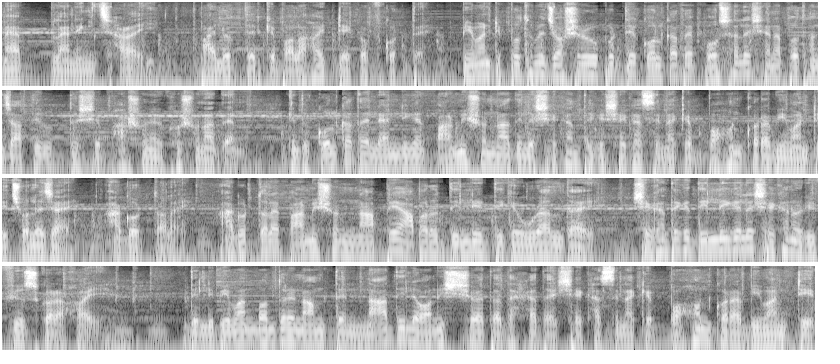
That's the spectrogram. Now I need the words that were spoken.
ম্যাপ প্ল্যানিং ছাড়াই পাইলটদেরকে বলা হয় টেক অফ করতে। বিমানটি প্রথমে যশোরের উপর দিয়ে কলকাতায় পৌঁছালে সেনাপ্রধান জাতির উদ্দেশ্যে ভাষণের ঘোষণা দেন। কিন্তু কলকাতায় ল্যান্ডিংয়ের পারমিশন না দিলে সেখান থেকে শেখ হাসিনাকে বহন করা বিমানটি চলে যায় আগরতলায়। আগরতলায় পারমিশন না পেয়ে আবারও দিল্লির দিকে উড়াল দেয়। সেখান থেকে দিল্লি গেলে সেখানেও রিফিউজ করা হয়। দিল্লি বিমানবন্দরে নামতে না দিলে অনিশ্চয়তা দেখা দেয় শেখ হাসিনাকে বহন করা বিমানটির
